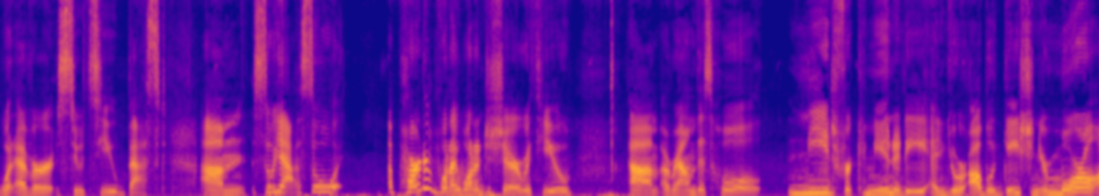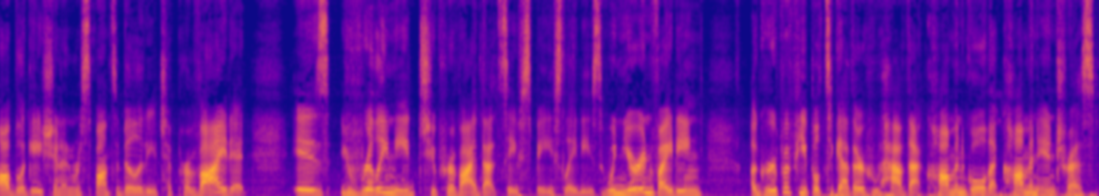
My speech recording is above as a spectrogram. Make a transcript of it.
whatever suits you best. Um, so, yeah, so a part of what I wanted to share with you um, around this whole need for community and your obligation, your moral obligation and responsibility to provide it is you really need to provide that safe space, ladies. When you're inviting a group of people together who have that common goal, that common interest,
